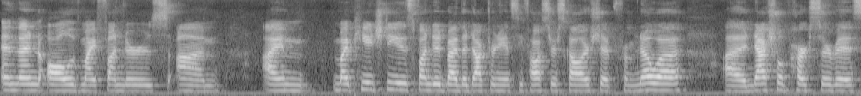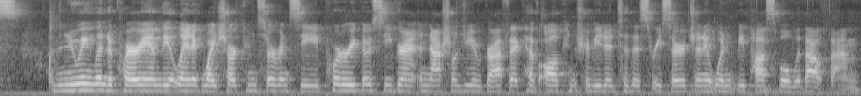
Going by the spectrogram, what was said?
and then all of my funders. Um, I'm, my PhD is funded by the Dr. Nancy Foster Scholarship from NOAA, uh, National Park Service, the New England Aquarium, the Atlantic White Shark Conservancy, Puerto Rico Sea Grant, and National Geographic have all contributed to this research, and it wouldn't be possible without them.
